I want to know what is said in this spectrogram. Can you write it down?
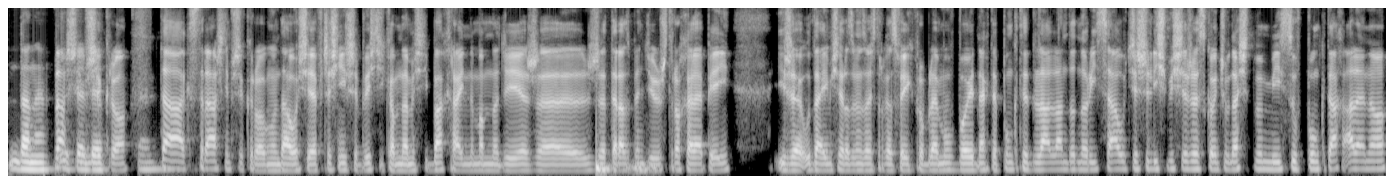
Dane, strasznie przykro. Tak. Tak, strasznie przykro oglądało się wcześniejszy wyścig, mam na myśli Bahrain, no mam nadzieję, że, że teraz będzie już trochę lepiej i że uda im się rozwiązać trochę swoich problemów, bo jednak te punkty dla Lando Norrisa, ucieszyliśmy się, że skończył na siódmym miejscu w punktach, ale no,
